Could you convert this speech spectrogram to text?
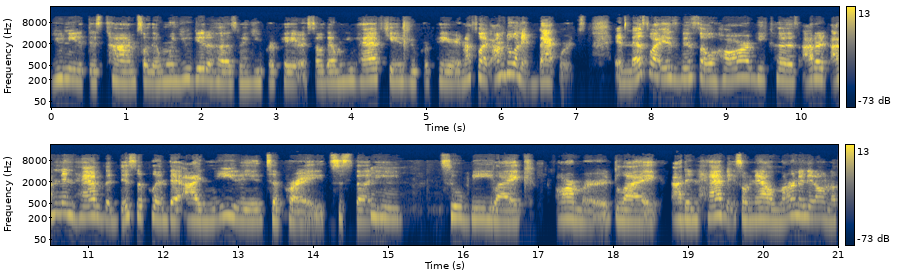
you needed this time so that when you get a husband, you prepare. So that when you have kids, you prepare. And I feel like I'm doing it backwards. And that's why it's been so hard because I don't I didn't have the discipline that I needed to pray, to study, Mhm. to be like armored. Like I didn't have it. So now learning it on the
